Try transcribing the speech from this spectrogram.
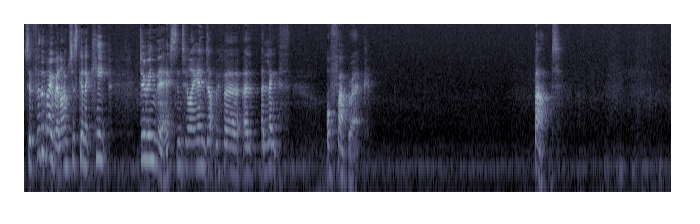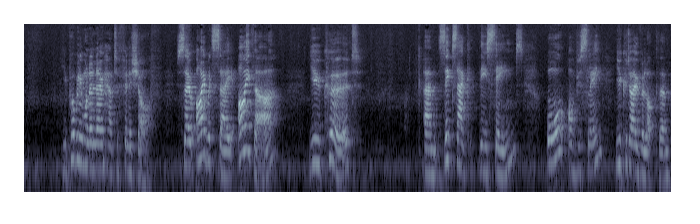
So for the moment, I'm just going to keep doing this until I end up with a, a, a length of fabric. But you probably want to know how to finish off. So I would say either you could um, zigzag these seams or obviously you could overlock them.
